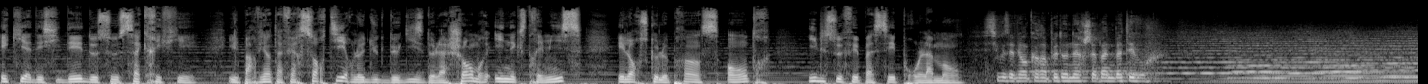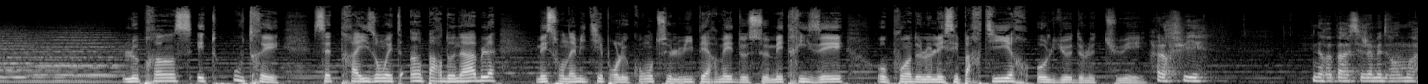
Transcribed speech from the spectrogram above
et qui a décidé de se sacrifier. Il parvient à faire sortir le duc de Guise de la chambre in extremis et lorsque le prince entre, il se fait passer pour l'amant. Si vous avez encore un peu d'honneur, Chabannes, battez-vous. Le prince est outré. Cette trahison est impardonnable, mais son amitié pour le comte lui permet de se maîtriser au point de le laisser partir au lieu de le tuer. Alors fuyez. ne reparaissez jamais devant moi.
